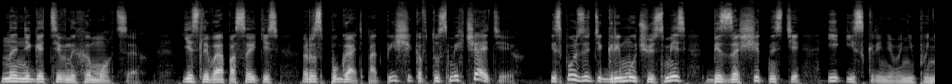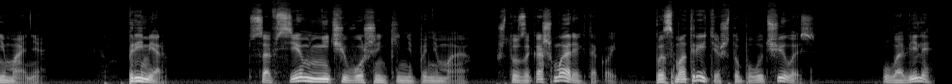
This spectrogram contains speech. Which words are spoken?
на негативных эмоциях. Если вы опасаетесь распугать подписчиков, то смягчайте их. Используйте гремучую смесь беззащитности и искреннего непонимания. Пример. Совсем ничегошеньки не понимаю. Что за кошмарик такой? Посмотрите, что получилось. Уловили?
